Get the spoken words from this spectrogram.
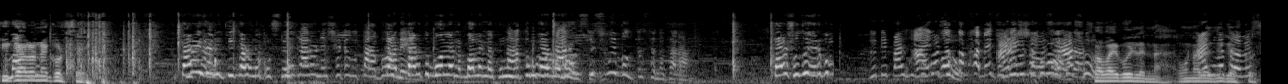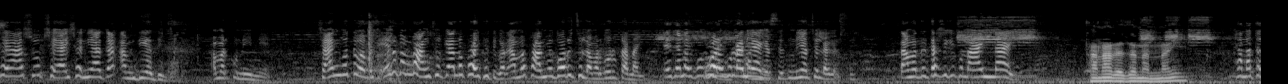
কি কারণে করছে? তারাই জানি কি কারণে করছে। কারণে সেটা তো তারা বলবে। তারা তো বলে না বলে না কোন কারণে কিছুই বলতেছে না তারা। তারা শুধু এরকম সবাই বললেন না ওনারা সে আসুক সে আইসা নিয়ে যাক আমি দিয়ে দিব। আমার কোনো ই নেই। সে আইনগতভাবে এরকম ভাঙচুর কেন ক্ষয়ক্ষতি করে? আমার ফার্মে গরু ছিল আমার গরুটা নাই। এই যে আমার গরুগুলা নিয়ে গেছে নিয়ে চলে গেছে। তা আমাদের দেশে কি কোনো আইন নাই? থানারে জানান নাই। থানাতে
